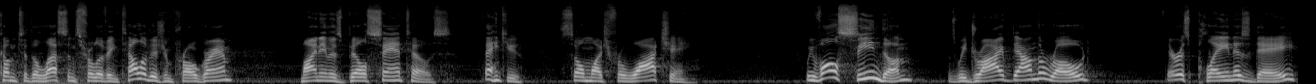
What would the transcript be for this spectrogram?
Welcome to the Lessons for Living television program. My name is Bill Santos. Thank you so much for watching. We've all seen them as we drive down the road. They're as plain as day.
